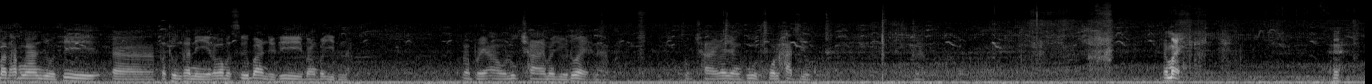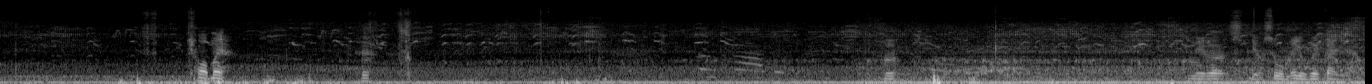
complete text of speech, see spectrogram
มาทำงานอยู่ที่ปทุมธานีแล้วก็มาซื้อบ้านอยู่ที่บางปะอินนะก็ไปเอาลูกชายมาอยู่ด้วยนะครับ ลูกชายก็ยังพูดโคราชอยู่ทำไมชอบไหม นี่ก็เดี๋ยวซูมให้ดูใกล้ๆนะครับ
